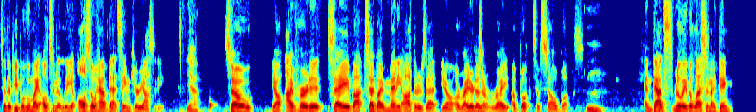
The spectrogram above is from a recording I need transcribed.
to the people who might ultimately also have that same curiosity. Yeah. So, you know, I've heard it say by, said by many authors that, you know, a writer doesn't write a book to sell books. Mm. And that's really the lesson I think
